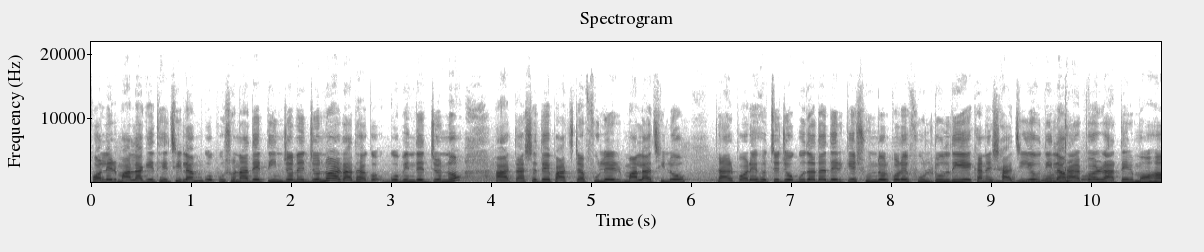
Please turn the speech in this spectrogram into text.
ফলের মালা গেঁথেছিলাম গোপুসোনাদের তিনজনের জন্য আর রাধা গোবিন্দের জন্য। আর তার সাথে পাঁচটা ফুলের মালা ছিল। তারপরে হচ্ছে যোগু দাদাদেরকে সুন্দর করে ফুল টুল দিয়ে এখানে সাজিয়েও দিলাম। তারপর রাতের মহা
